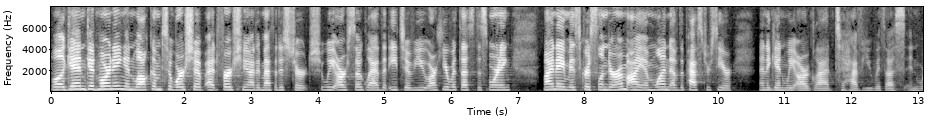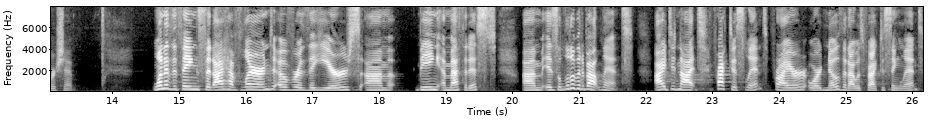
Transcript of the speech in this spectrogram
Well, again, good morning and welcome to worship at First United Methodist Church. We are so glad that each of you are here with us this morning. My name is Chris Durham. I am one of the pastors here. And again, we are glad to have you with us in worship. One of the things that I have learned over the years, um, being a Methodist, um, is a little bit about Lent. I did not practice Lent prior or know that I was practicing Lent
